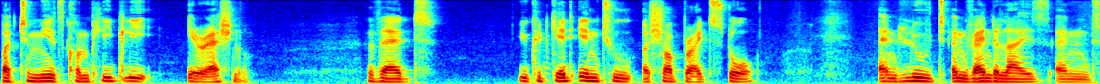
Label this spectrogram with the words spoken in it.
But to me it's completely irrational that you could get into a ShopRite store and loot and vandalize and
